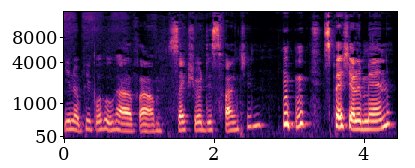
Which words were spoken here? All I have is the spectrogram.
you know, people who have um, sexual dysfunction, especially men.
